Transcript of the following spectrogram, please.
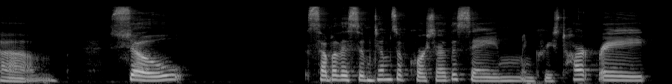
Um, so some of the symptoms of course are the same increased heart rate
